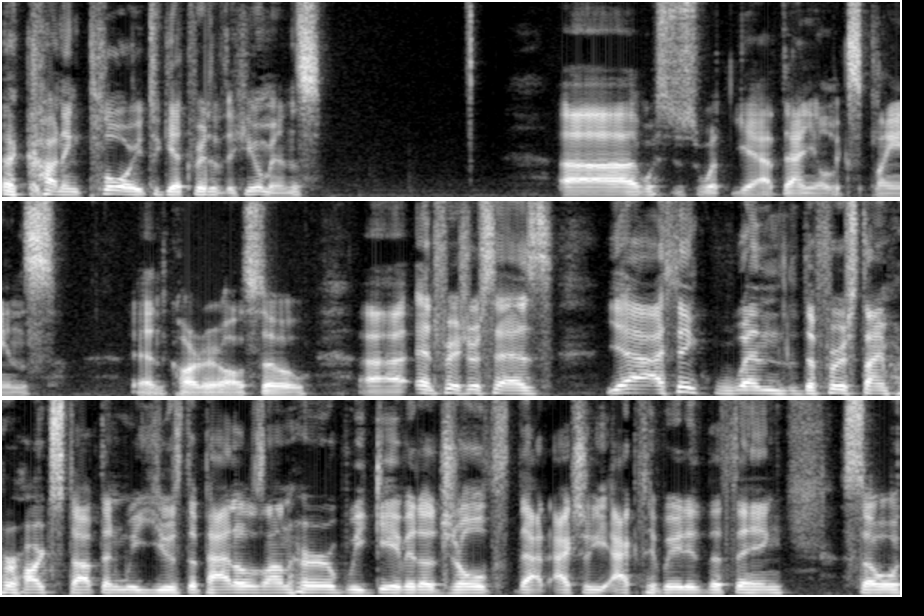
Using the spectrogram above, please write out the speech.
a cunning ploy to get rid of the humans. Uh, which is what, yeah, Daniel explains, and Carter also. Uh, and Fraiser says, yeah, I think when the first time her heart stopped and we used the paddles on her, we gave it a jolt that actually activated the thing. So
